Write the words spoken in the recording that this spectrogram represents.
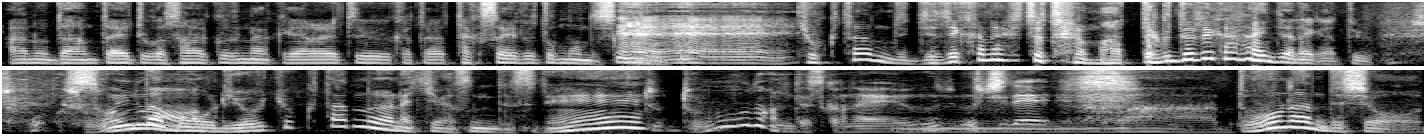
あの団体とかサークルなんかやられてる方たくさんいると思うんですけど、えー、極端で出てかない人ってのは全く出てかないんじゃないかというそんなもう両極端のような気がするんですね。どうなんですかねうちで。まあどうなんでしょ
